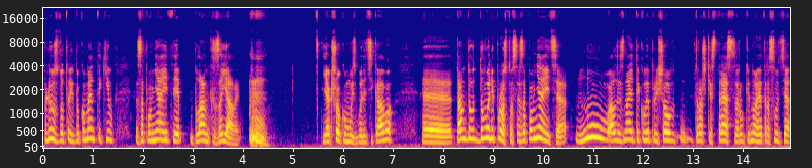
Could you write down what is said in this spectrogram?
плюс до тих документиків заповняєте бланк заяви. Якщо комусь буде цікаво, там доволі просто все заповняється. Ну, але знаєте, коли прийшов трошки стрес, руки, ноги трасуться,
